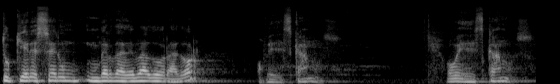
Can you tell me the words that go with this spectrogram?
¿Tú quieres ser un, verdadero adorador? Obedezcamos. Obedezcamos.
